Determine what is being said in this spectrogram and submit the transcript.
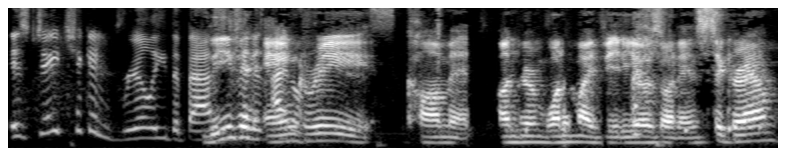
Is J Chicken really the best? Leave an Because I don't think it angry comment under one of my videos on Instagram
